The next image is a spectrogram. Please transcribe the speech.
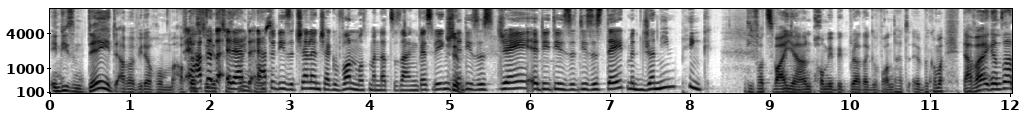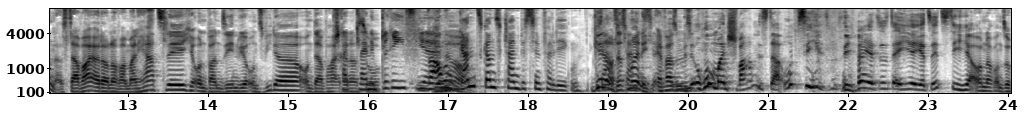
In diesem Date aber wiederum, auf Er das du hatte, jetzt zu er, hatte, er hatte diese Challenge ja gewonnen, muss man dazu sagen. Weswegen er Stimmt. dieses Jay, äh, die, diese, dieses Date mit Janine Pink. Die vor zwei Jahren Promi Big Brother gewonnen hat, äh, bekommen hat, da war er ganz anders. Da war er dann noch einmal herzlich und wann sehen wir uns wieder? Und da war er Schreibt dann kleine so, Briefchen. War auch Genau. ein ganz, ganz klein bisschen verlegen. Genau, ganz das meine ich. Er war so ein bisschen, oh, mein Schwarm ist da, upsi, jetzt ist er hier, jetzt sitzt die hier auch noch und so.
